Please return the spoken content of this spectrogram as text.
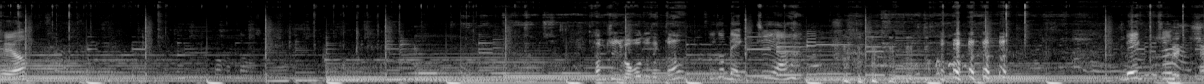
따뜻해요? 삼촌이 먹어도 될까? 이거 맥주야. 맥주. 맥주.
